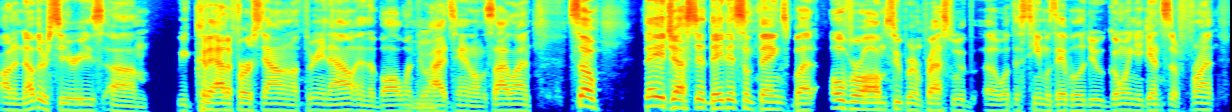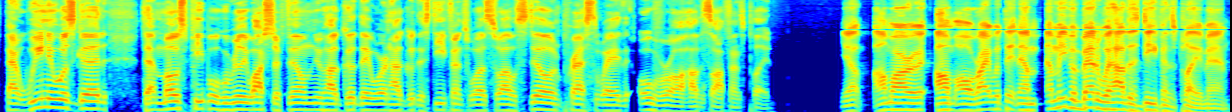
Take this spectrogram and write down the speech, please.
on another series. Um, we could have had a first down on a three and out, and the ball went through Hyde's hand on the sideline. So they adjusted. They did some things, but overall, I'm super impressed with uh, what this team was able to do going against a front that we knew was good. That most people who really watched the film knew how good they were and how good this defense was. So I was still impressed the way that overall how this offense played. Yep, I'm all right. I'm all right with it. And I'm, I'm even better with how this defense played, man.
